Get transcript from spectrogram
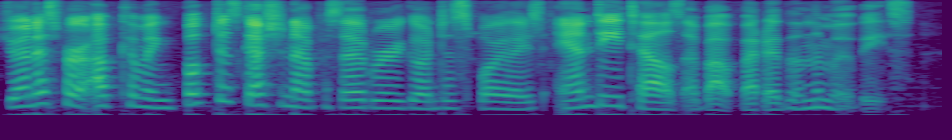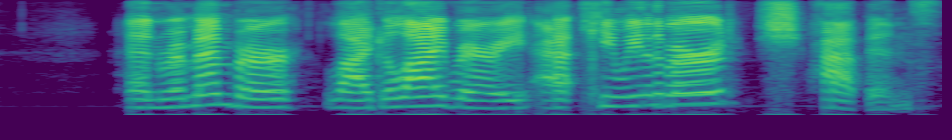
Join us for our upcoming book discussion episode where we go into spoilers and details about Better Than the Movies. And remember, like a library, at Kiwi and the Bird, shh happens.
